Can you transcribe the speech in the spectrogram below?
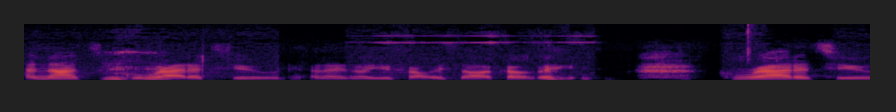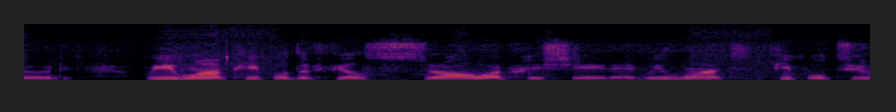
And that's mm-hmm. gratitude. And I know you probably saw it coming. gratitude. We want people to feel so appreciated. We want people to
